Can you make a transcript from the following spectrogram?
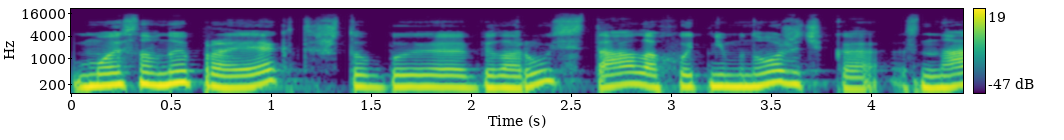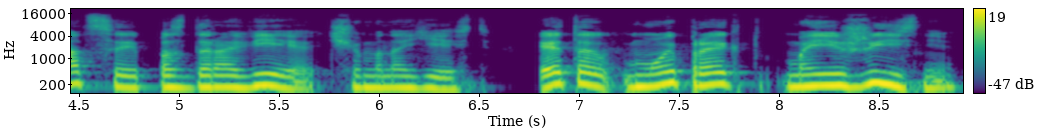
Мой основной проект, чтобы Беларусь стала хоть немножечко с нацией поздоровее, чем она есть. Это мой проект моей жизни,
